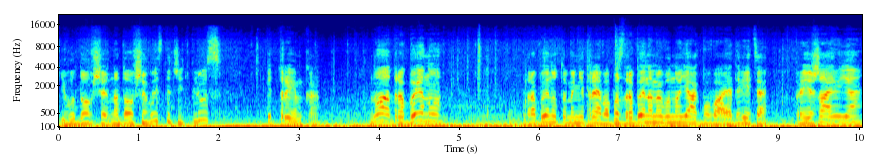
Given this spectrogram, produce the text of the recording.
Його довше, надовше вистачить, плюс підтримка. Ну а драбину, драбину то мені треба, бо з драбинами воно як буває. Дивіться, приїжджаю я,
